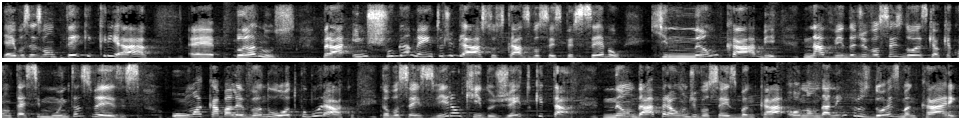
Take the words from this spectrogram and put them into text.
E aí vocês vão ter que criar é, planos para enxugamento de gastos, caso vocês percebam que não cabe na vida de vocês dois, que é o que acontece muitas vezes. Um acaba levando o outro pro buraco. Então vocês viram que do jeito que tá, não dá para um de vocês bancar ou não dá nem para os dois bancarem,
